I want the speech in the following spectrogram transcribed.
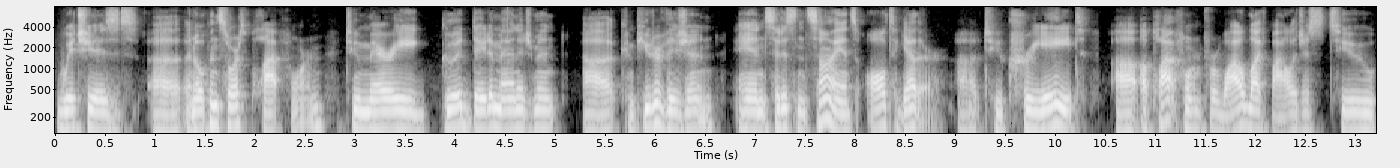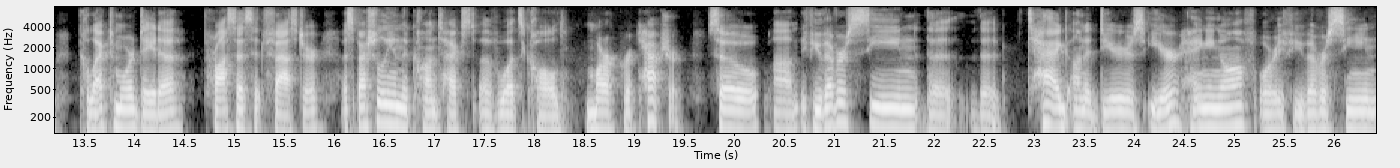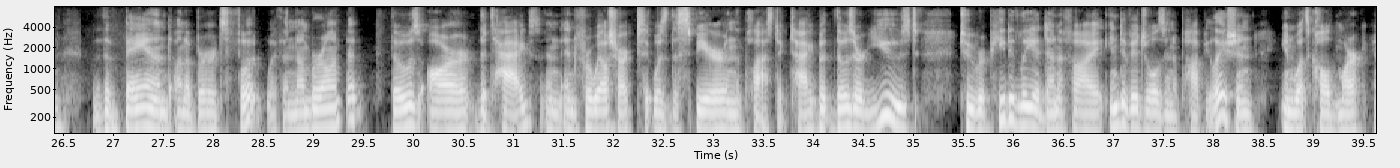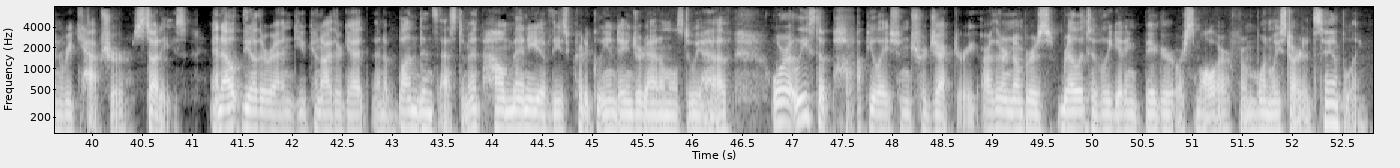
which is uh, an open source platform to marry good data management, uh, computer vision, and citizen science all together uh, to create uh, a platform for wildlife biologists to collect more data process it faster, especially in the context of what's called mark recapture. So, um, if you've ever seen the the tag on a deer's ear hanging off, or if you've ever seen the band on a bird's foot with a number on it, those are the tags. And, and for whale sharks, it was the spear and the plastic tag, but those are used to repeatedly identify individuals in a population in what's called mark and recapture studies. And out the other end, you can either get an abundance estimate how many of these critically endangered animals do we have, or at least a population trajectory. Are their numbers relatively getting bigger or smaller from when we started sampling?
